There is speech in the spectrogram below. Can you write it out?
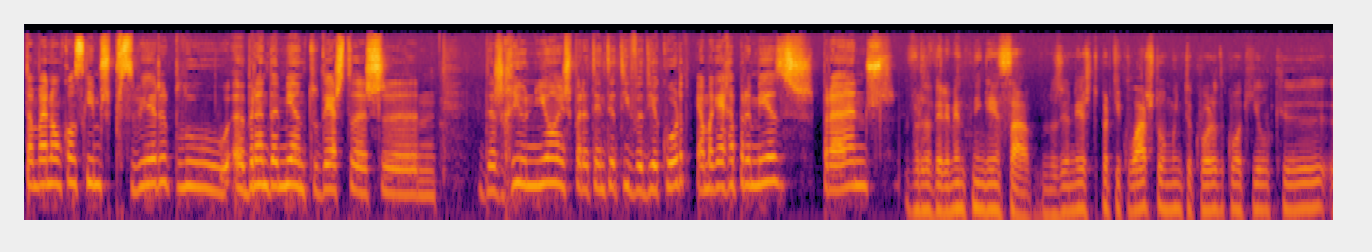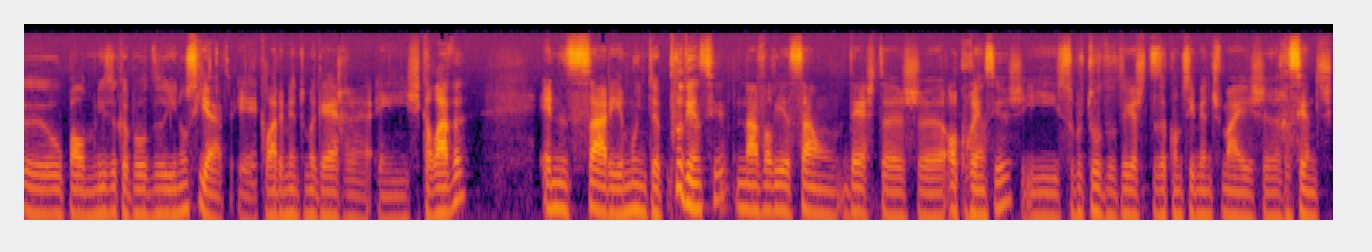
Também não conseguimos perceber, pelo abrandamento destas das reuniões para tentativa de acordo. É uma guerra para meses, para anos? Verdadeiramente ninguém sabe, mas eu neste particular estou muito de acordo com aquilo que uh, o Paulo Muniz acabou de enunciar. É claramente uma guerra em escalada, é necessária muita prudência na avaliação destas uh, ocorrências e, sobretudo, destes acontecimentos mais uh, recentes.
